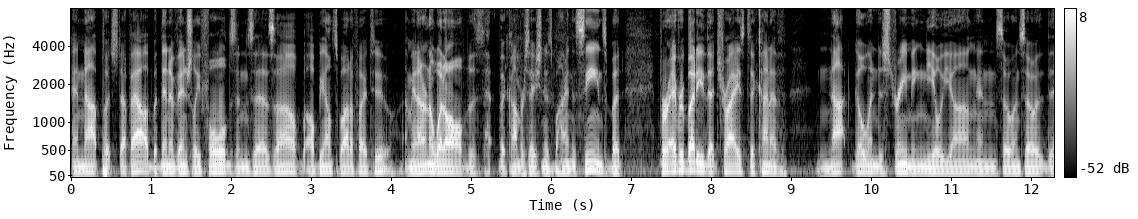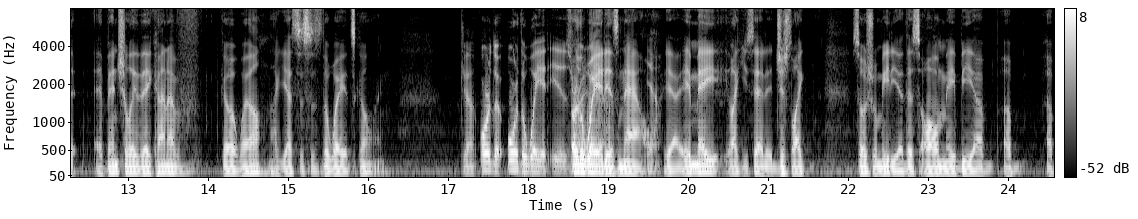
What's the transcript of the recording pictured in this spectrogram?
and not put stuff out, but then eventually folds and says, "I'll I'll be on Spotify too." I mean, I don't know what all this the conversation is behind the scenes, but for everybody that tries to kind of not go into streaming, Neil Young and so and so, that eventually they kind of go, "Well, I guess this is the way it's going." Yeah. Or the or the way it is. or the way it now. is now. Yeah. yeah. It may, like you said, it just like social media. This all may be a a, a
